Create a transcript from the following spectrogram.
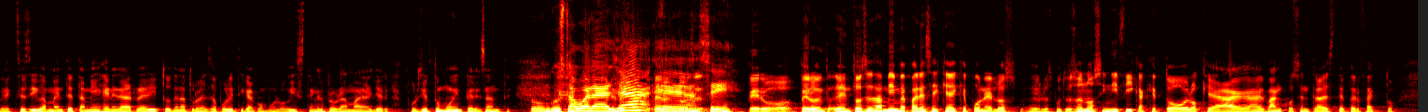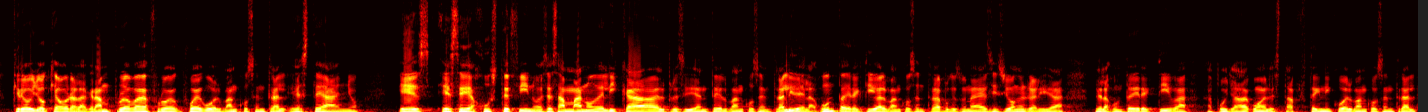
excesivamente también genera réditos de naturaleza política, como lo viste en el programa de ayer, por cierto, muy interesante. Con Gustavo Araya, pero, eh, entonces, sí. Pero, pero entonces a mí me parece que hay que poner los, eh, los puntos. Eso no significa que todo lo que haga el Banco Central esté perfecto. Creo yo que ahora la gran prueba de fuego del Banco Central este año es ese ajuste fino, es esa mano delicada del presidente del Banco Central y de la Junta Directiva del Banco Central, porque es una decisión en realidad de la Junta Directiva apoyada con el staff técnico del Banco Central,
